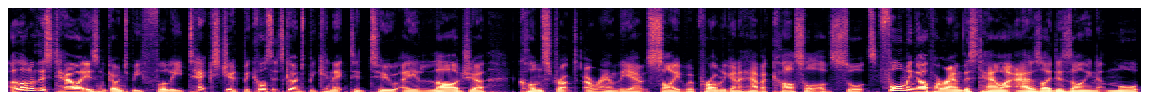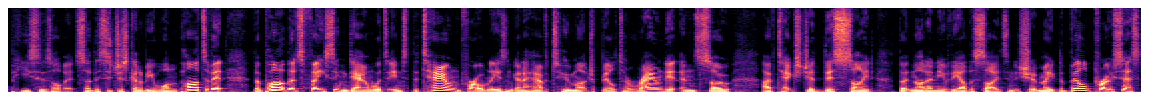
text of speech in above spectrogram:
a lot of this tower isn't going to be fully textured because it's going to be connected to a larger construct around the outside. We're probably going to have a castle of sorts forming up around this tower as I design more pieces of it. So this is just going to be one part of it. The part that's facing downwards into the town probably isn't going to have too much built around it, and so I've textured this side but not any of the other sides, and it should make the build process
